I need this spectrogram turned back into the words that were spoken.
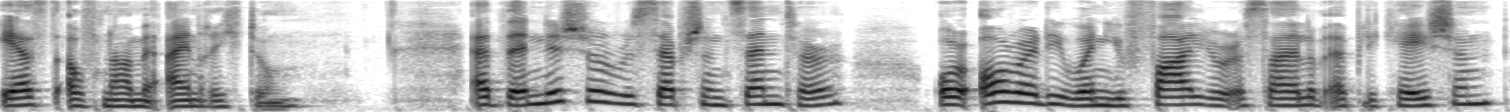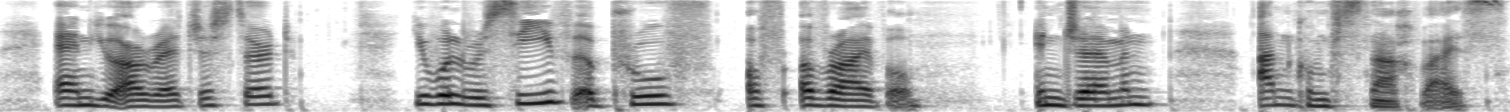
Erstaufnahmeeinrichtung. At the initial reception center, or already when you file your asylum application and you are registered, you will receive a proof of arrival. In German, Ankunftsnachweis.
